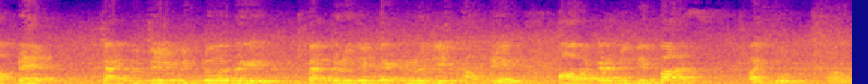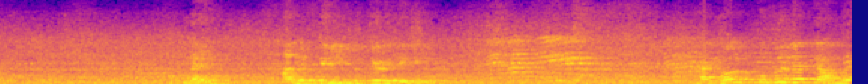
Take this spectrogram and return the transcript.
আপনার চার বছরের ডিপ্লোমা থেকে প্যাথোলজি টেকনোলজি আপনি পাওয়াটা যদি পান হয়তো নাই আমি তিরিশ বছরে দেখিনি। এখন কুমিল্লাতে আমরা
